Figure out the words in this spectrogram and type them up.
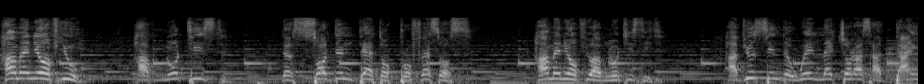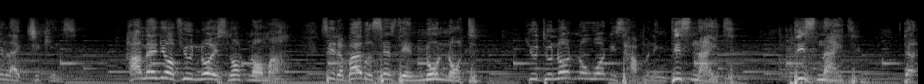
How many of you have noticed the sudden death of professors? How many of you have noticed it? Have you seen the way lecturers are dying like chickens? How many of you know it's not normal? See, the Bible says they know not. You do not know what is happening this night. This night, the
